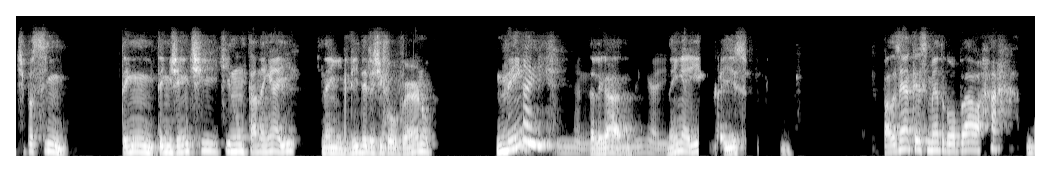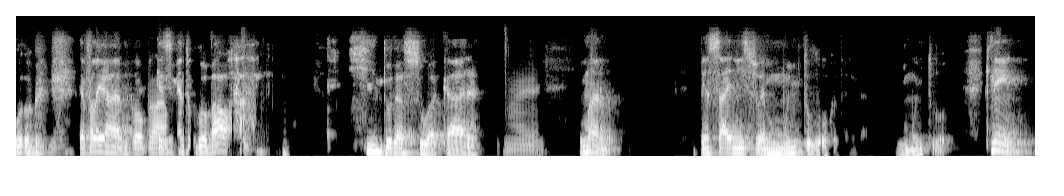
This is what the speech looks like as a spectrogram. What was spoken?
tipo assim, tem, tem gente que não tá nem aí, que nem líderes de governo, nem aí, Mano, tá ligado? nem aí. Nem aí pra isso. Fala assim, aquecimento global, glo- eu falei errado, Global. aquecimento global, rindo da sua cara. É, E, mano, pensar nisso é muito louco, tá ligado? Muito louco. Que nem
